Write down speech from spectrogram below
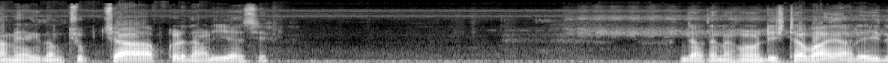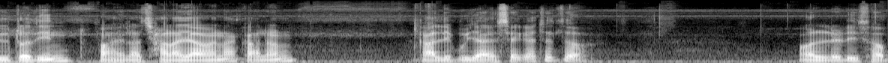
আমি একদম চুপচাপ করে দাঁড়িয়ে আছি। যাতে না কোনো ডিস্টার্ব হয়, আর এই দুটো দিন পায়রা ছাড়া যাবে না, কারণ কালী পূজা এসে গেছে তো। অলরেডি সব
